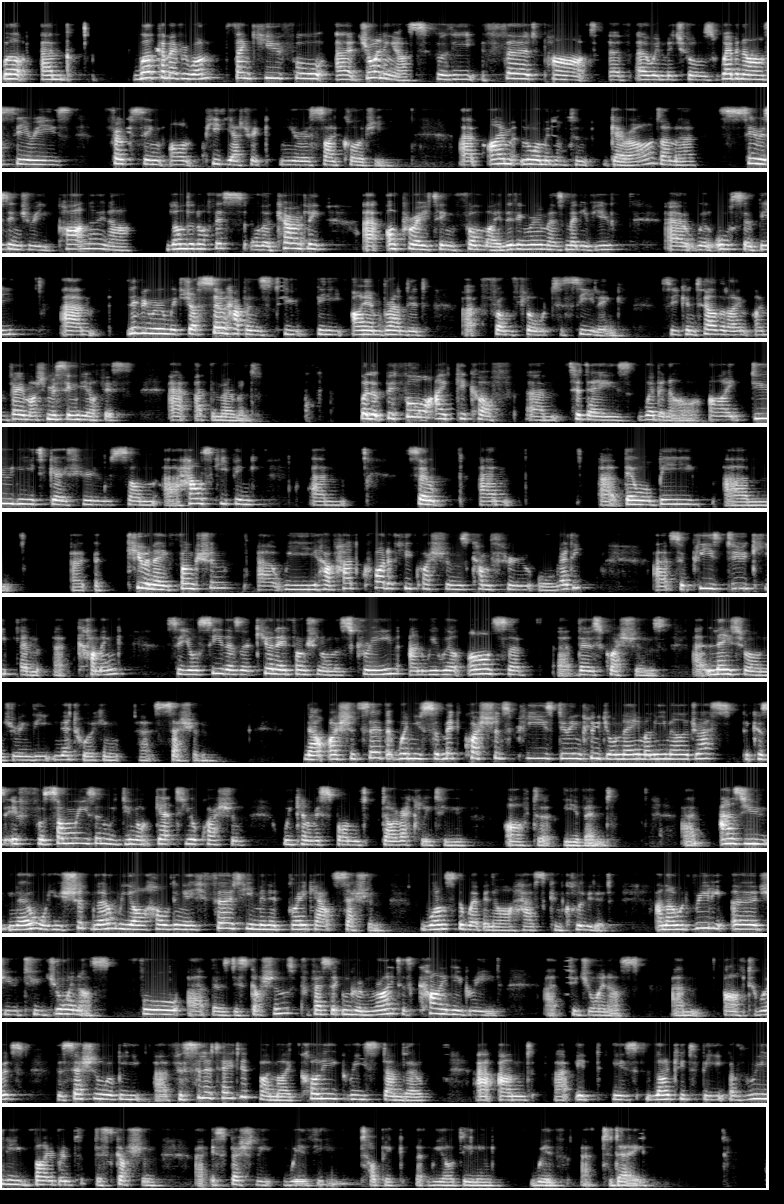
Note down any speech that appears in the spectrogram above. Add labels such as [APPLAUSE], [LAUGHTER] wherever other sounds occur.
Well, um, welcome everyone. Thank you for uh, joining us for the third part of Irwin Mitchell's webinar series focusing on paediatric neuropsychology. Uh, I'm Laura Middleton Gerard. I'm a serious injury partner in our London office, although currently uh, operating from my living room, as many of you uh, will also be. Um, living room, which just so happens to be IM branded uh, from floor to ceiling. So you can tell that I'm, I'm very much [LAUGHS] missing the office uh, at the moment. Well, look, before I kick off um, today's webinar, I do need to go through some uh, housekeeping. Um, so um, uh, there will be um, a, a Q&A function. Uh, we have had quite a few questions come through already, uh, so please do keep them coming. So you'll see there's a Q&A function on the screen and we will answer uh, those questions uh, later on during the networking uh, session. Now, I should say that when you submit questions, please do include your name and email address, because if for some reason we do not get to your question, we can respond directly to you after the event. Um, as you know, or you should know, we are holding a 30 minute breakout session once the webinar has concluded. And I would really urge you to join us for uh, those discussions. Professor Ingram Wright has kindly agreed uh, to join us um, afterwards. The session will be uh, facilitated by my colleague Rhys Dando, uh, and uh, it is likely to be a really vibrant discussion, uh, especially with the topic that we are dealing with today.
